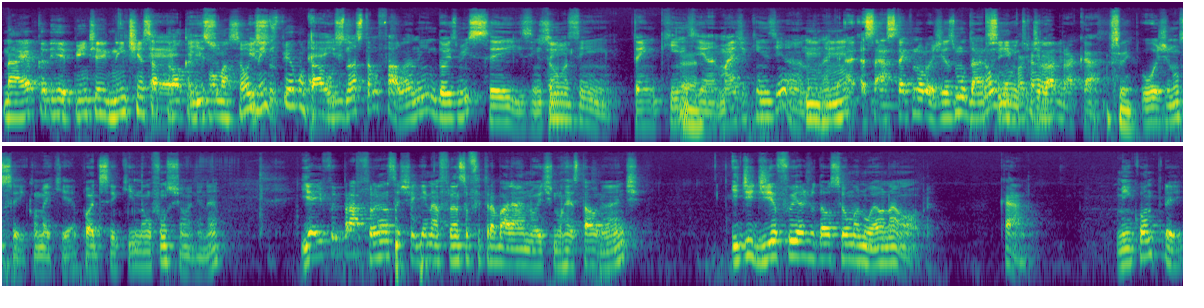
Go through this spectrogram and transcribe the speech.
na época, de repente, nem tinha essa É, troca de isso- informação e nem isso- te perguntavam é, isso isso. nós estamos falando em 2006, então Sim. assim, tem 15 anos, mais de 15 anos, né? As, as tecnologias mudaram Sim, muito de lá pra cá. Sim. Hoje não sei como é que é, pode ser que não funcione, né? E aí fui pra França, cheguei na França, fui trabalhar à noite num restaurante e de dia fui ajudar o seu Manuel na obra. Cara, me encontrei.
